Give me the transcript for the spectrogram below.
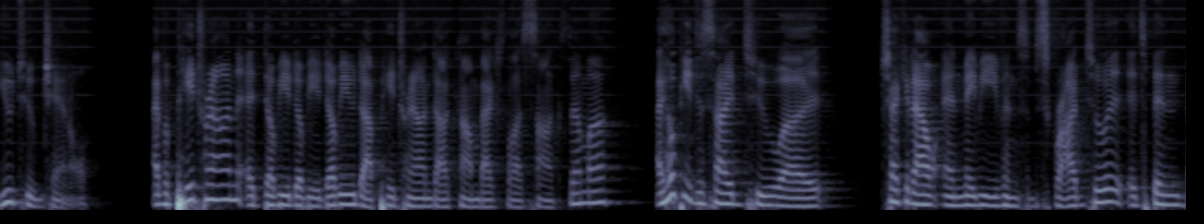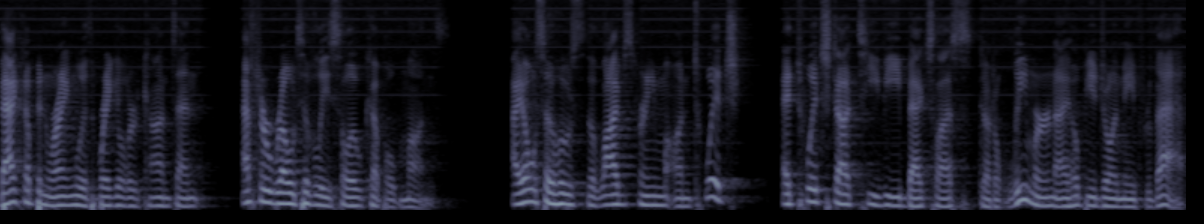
YouTube channel. I have a Patreon at www.patreon.com backslash Sonic Cinema. I hope you decide to uh, check it out and maybe even subscribe to it. It's been back up and running with regular content after a relatively slow couple months. I also host the live stream on Twitch at twitch.tv backslash scuttlelemur, and I hope you join me for that.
